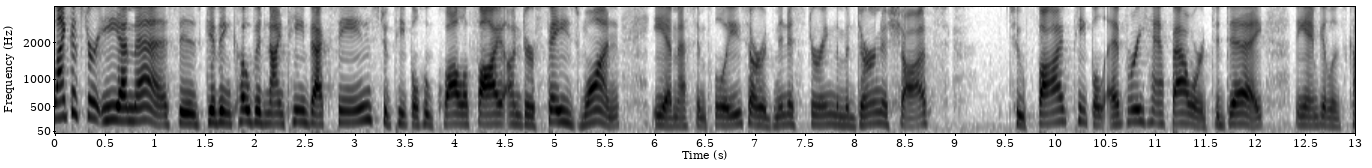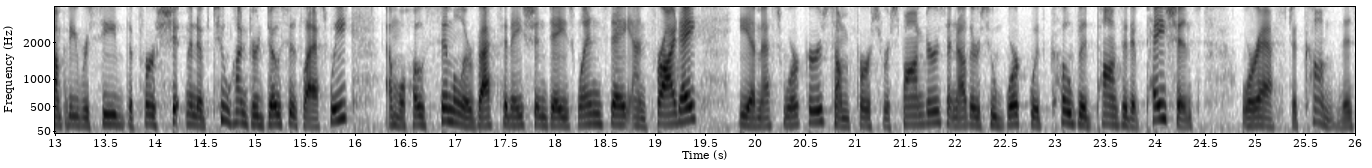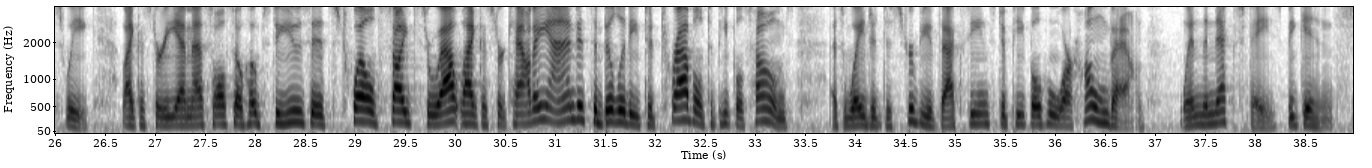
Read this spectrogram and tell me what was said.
Lancaster EMS is giving COVID-19 vaccines to people who qualify under phase one. EMS employees are administering the Moderna shots to five people every half hour today. The ambulance company received the first shipment of 200 doses last week and will host similar vaccination days Wednesday and Friday. EMS workers, some first responders, and others who work with COVID positive patients were asked to come this week. Lancaster EMS also hopes to use its 12 sites throughout Lancaster County and its ability to travel to people's homes as a way to distribute vaccines to people who are homebound when the next phase begins.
